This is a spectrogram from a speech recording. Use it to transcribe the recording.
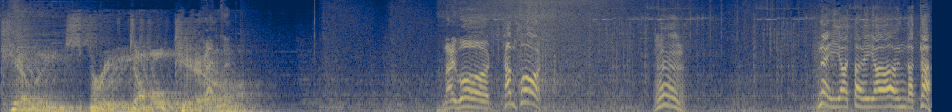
Killing spree. Double kill. Granted. My wards, come forth! Neia taia andaka.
